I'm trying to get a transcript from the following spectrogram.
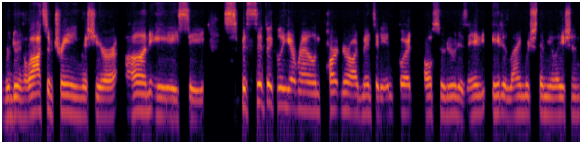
We're doing lots of training this year on AAC, specifically around partner augmented input, also known as aided language stimulation,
